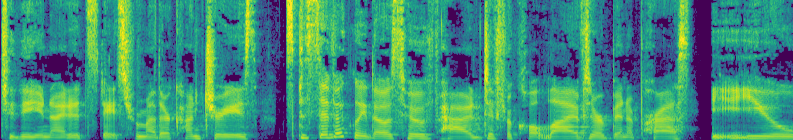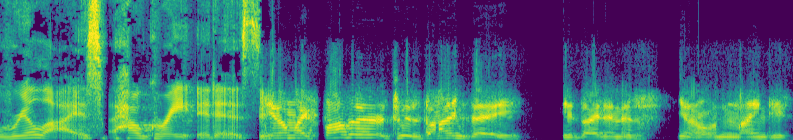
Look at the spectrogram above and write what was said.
to the United States from other countries, specifically those who have had difficult lives or been oppressed, you realize how great it is. You know, my father, to his dying day, he died in his, you know, 90s.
